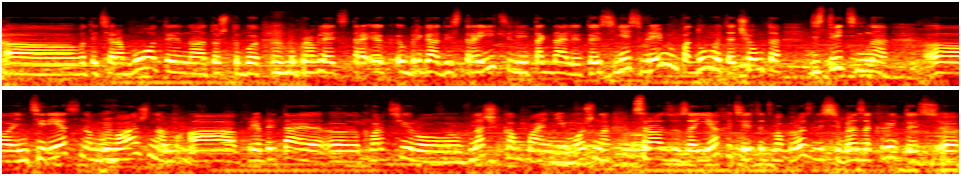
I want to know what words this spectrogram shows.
э, вот эти работы, на то, чтобы угу. управлять стро... Э, бригадой строителей и так далее. То есть есть время подумать о чем-то действительно э, интересном и угу. важном, а приобретая э, квартиру в нашей компании можно сразу заехать и этот вопрос для себя закрыть. То есть э,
